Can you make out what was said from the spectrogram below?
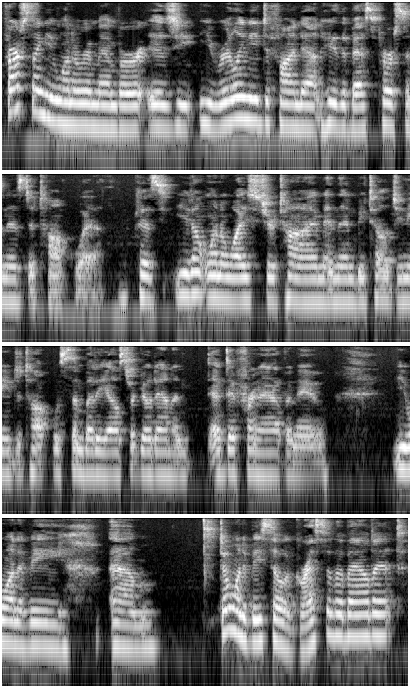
first thing you want to remember is you, you really need to find out who the best person is to talk with because you don't want to waste your time and then be told you need to talk with somebody else or go down a, a different avenue. You want to be, um, don't want to be so aggressive about it.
